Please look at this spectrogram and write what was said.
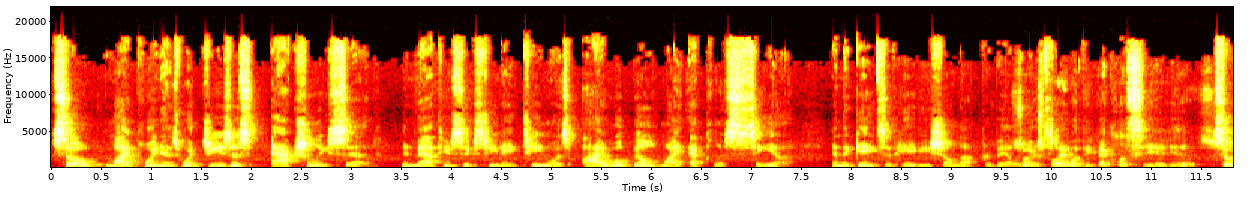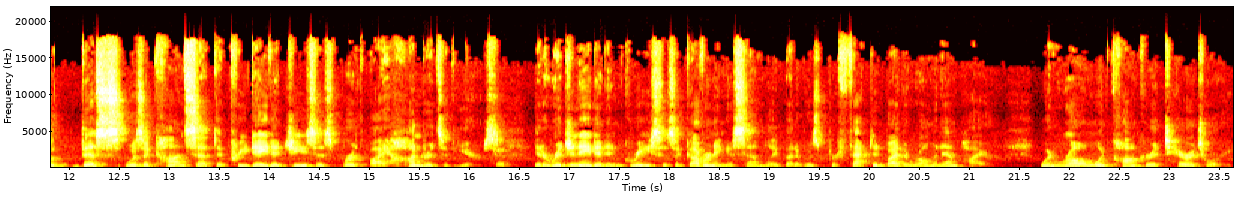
So my point is what Jesus actually said in Matthew 16, 18 was, I will build my ecclesia and the gates of Hades shall not prevail. So, explain what the ecclesia is. So, this was a concept that predated Jesus' birth by hundreds of years. Okay. It originated in Greece as a governing assembly, but it was perfected by the Roman Empire. When Rome would conquer a territory,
